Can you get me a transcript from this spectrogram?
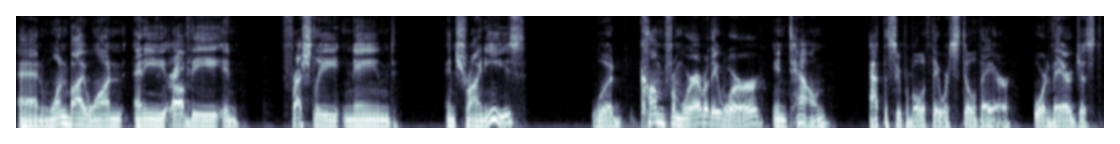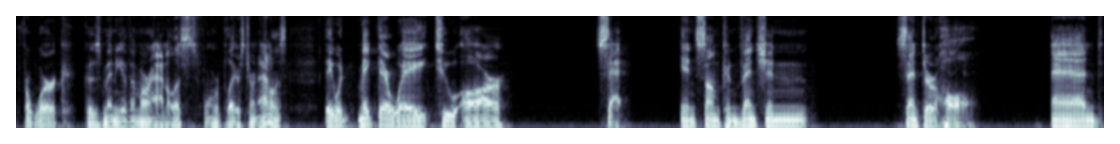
and one by one, any of the in freshly named enshrinees would come from wherever they were in town at the Super Bowl if they were still there or there just for work, because many of them are analysts, former players turn analysts. They would make their way to our set in some convention center hall. And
